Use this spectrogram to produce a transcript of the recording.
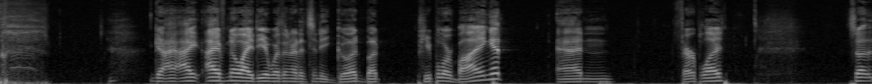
I, I have no idea whether or not it's any good, but people are buying it, and fair play. So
